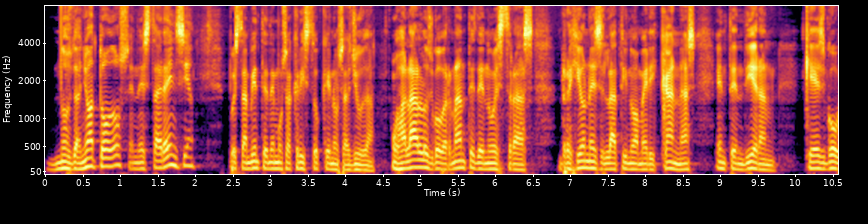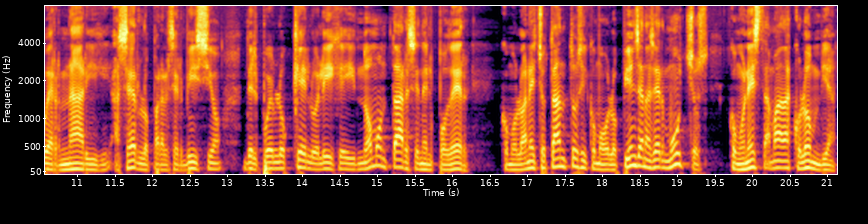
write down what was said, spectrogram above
nos dañó a todos en esta herencia, pues también tenemos a Cristo que nos ayuda. Ojalá los gobernantes de nuestras regiones latinoamericanas entendieran que es gobernar y hacerlo para el servicio del pueblo que lo elige y no montarse en el poder, como lo han hecho tantos y como lo piensan hacer muchos, como en esta amada Colombia,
